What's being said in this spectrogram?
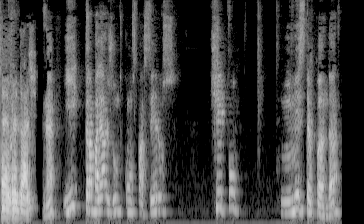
É verdade. Né? E trabalhar junto com os parceiros, tipo Mr. Panda,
